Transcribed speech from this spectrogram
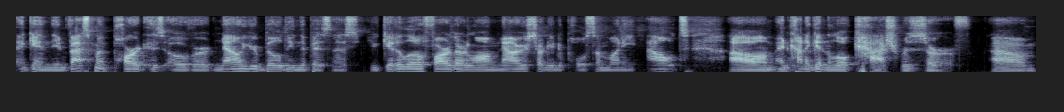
again, the investment part is over. Now you're building the business. You get a little farther along. Now you're starting to pull some money out um, and kind of getting a little cash reserve. Um,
